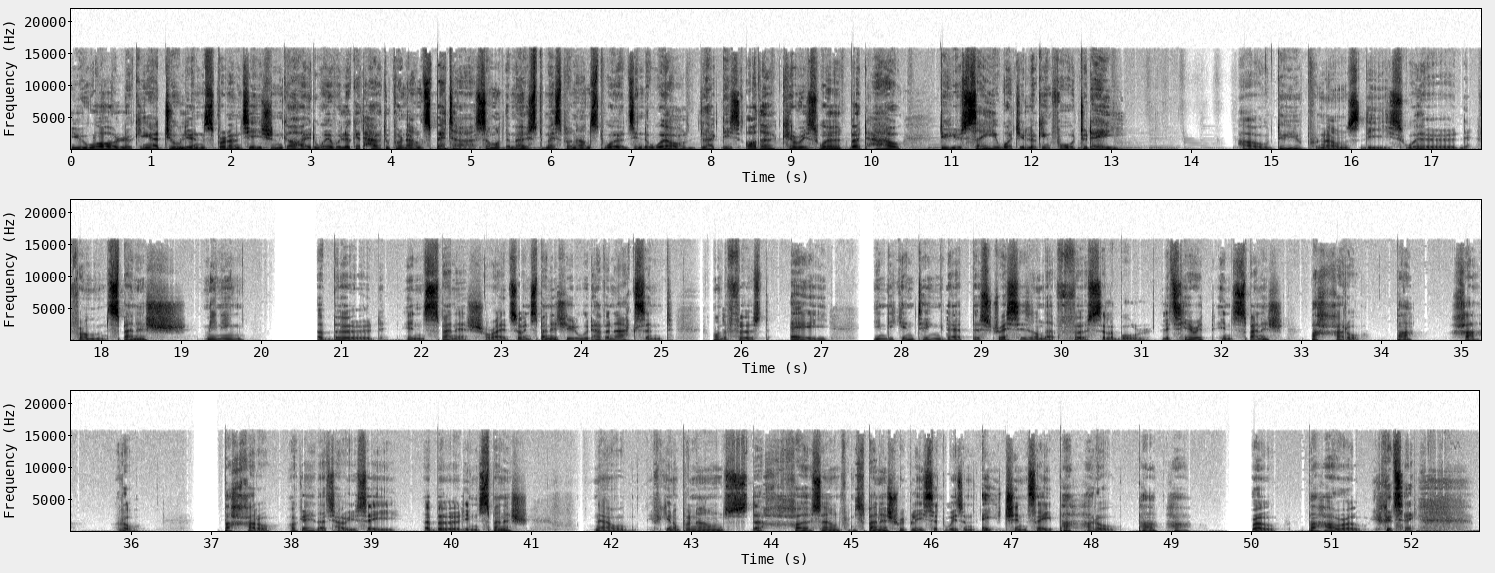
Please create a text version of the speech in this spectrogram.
You are looking at Julien's pronunciation guide, where we look at how to pronounce better some of the most mispronounced words in the world, like this other curious word. But how do you say what you're looking for today? How do you pronounce this word from Spanish, meaning a bird in Spanish? Alright, so in Spanish you would have an accent on the first A indicating that the stress is on that first syllable. Let's hear it in Spanish. Pájaro. Pájaro. Pájaro. Okay, that's how you say a bird in Spanish. Now, if you cannot pronounce the h sound from Spanish, replace it with an H and say pájaro. Pájaro. Pájaro. You could say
